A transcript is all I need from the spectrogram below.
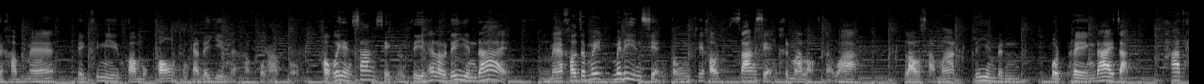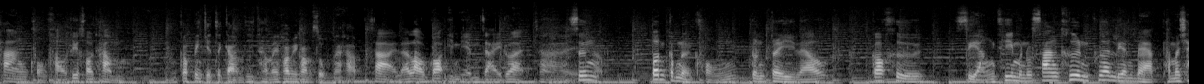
ไหมครับแม้เด็กที่มีความบกพร่องทางการได้ยินนะครับผมครับผมเขาก็ยังสร้างเสียงดนตรีให้เราได้ยินได้ แม้เขาจะไม่ไม่ได้ยินเสียงตรงที่เขาสร้างเสียงขึ้นมาหรอก แต่ว่าเราสามารถได้ยินเป็นบทเพลงได้จากท่าทางของเขาที่เขาทำก็เป็นกิจกรรมที่ทำให้เขามีความสุขนะครับ ใช่ แล้วเราก็อิ่มเอมใจด้วย ใช่ ซึ่งครับต้นกำเนิดของดนตรีแล้วก็คือเสียงที่มนุษย์สร้างขึ้นเพื่อเรียนแบบธรรมช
